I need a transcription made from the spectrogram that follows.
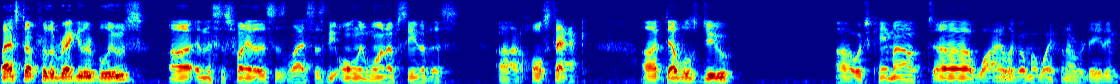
Last up for the regular blues, uh, and this is funny that this is last. This is the only one I've seen of this uh, whole stack. Uh, Devil's Due, uh, which came out a while ago. My wife and I were dating,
